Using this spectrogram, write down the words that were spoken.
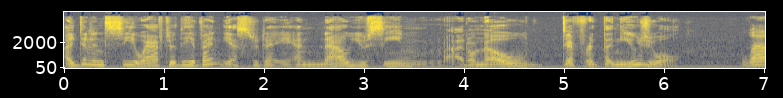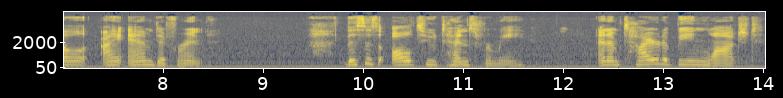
I didn't see you after the event yesterday, and now you seem, I don't know, different than usual. Well, I am different. This is all too tense for me. And I'm tired of being watched,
